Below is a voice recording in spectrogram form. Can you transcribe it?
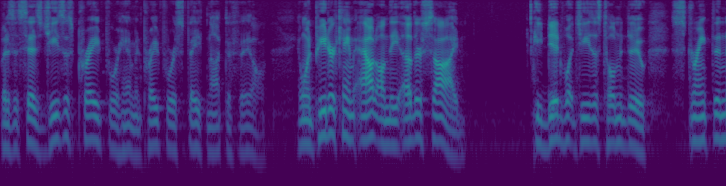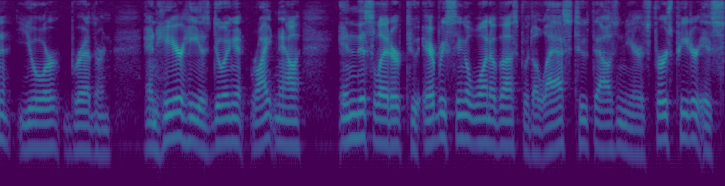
But as it says, Jesus prayed for him and prayed for his faith not to fail. And when Peter came out on the other side, he did what Jesus told him to do strengthen your brethren. And here he is doing it right now in this letter to every single one of us for the last 2,000 years. First Peter is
